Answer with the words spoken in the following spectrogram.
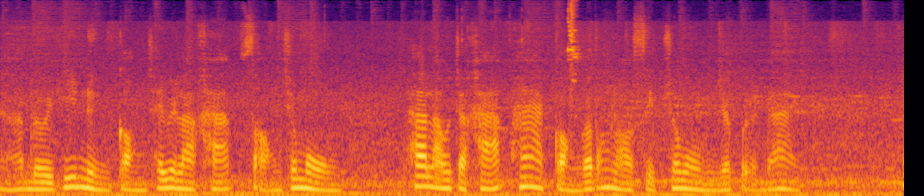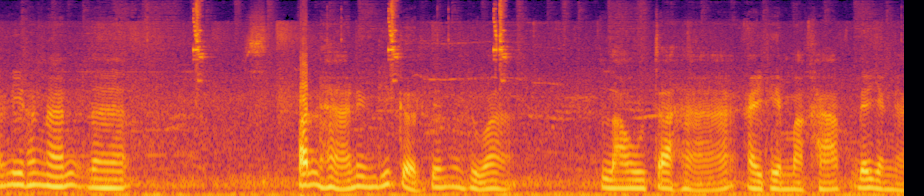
นะครับ โดยที่ 1 กล่องใช้เวลาคราฟ2ชั่วโมง ถ้าเราจะคราฟ5กล่องก็ต้องรอ 10 ชั่วโมงถึงจะเปิดได้ ทั้งนี้ทั้งนั้นนะฮะปัญหาหนึ่งที่เกิดขึ้นก็คือว่าเราจะหาไอเทมมาคราฟได้ยังไง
